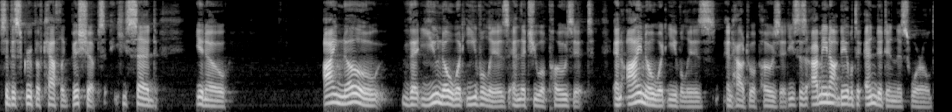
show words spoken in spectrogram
to this group of Catholic bishops. He said, you know, I know that you know what evil is and that you oppose it. And I know what evil is and how to oppose it. He says, I may not be able to end it in this world,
